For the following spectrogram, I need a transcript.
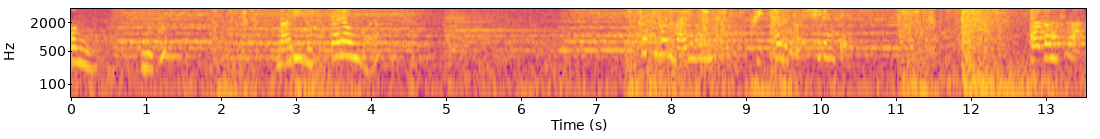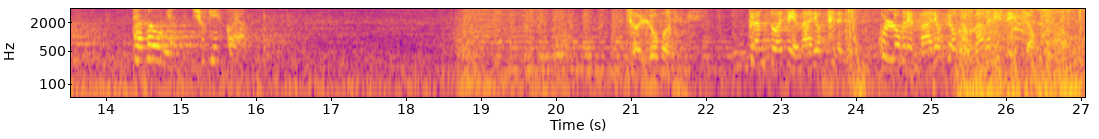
넌 누구? 마리를 따라온 거야? 하지만 마리는 귀찮은 거 싫은데. 다가오지 마. 다가오면 죽일 거야. 저 로봇 프랑스와즈의 마력탄은 홀로그램 마력벽으로 막아낼 수 있어.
